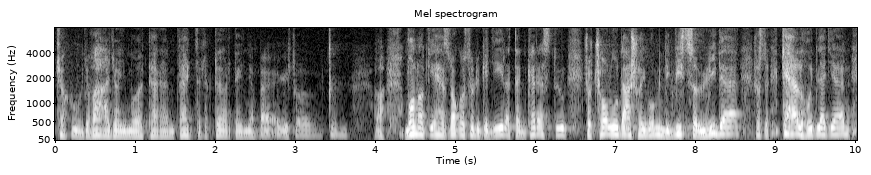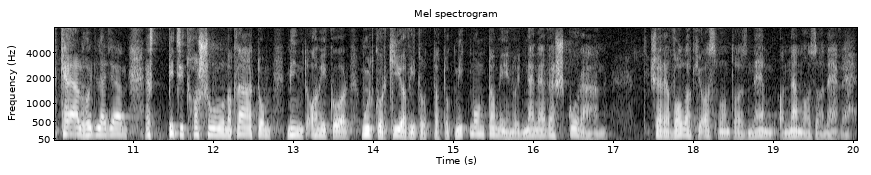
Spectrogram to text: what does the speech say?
csak úgy a vágyaimmal teremt, egyszer csak történjen meg, és van, aki ehhez ragaszkodik egy életen keresztül, és a csalódásaiból mindig visszaül ide, és azt mondja, kell, hogy legyen, kell, hogy legyen. Ezt picit hasonlónak látom, mint amikor múltkor kiavítottatok. Mit mondtam én, hogy ne neves korán? És erre valaki azt mondta, az nem, nem az a neve.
